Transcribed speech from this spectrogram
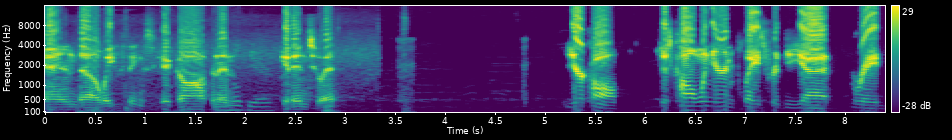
and uh, wait for things to kick off, and then get into it. Your call. Just call when you're in place for the, uh, raid.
